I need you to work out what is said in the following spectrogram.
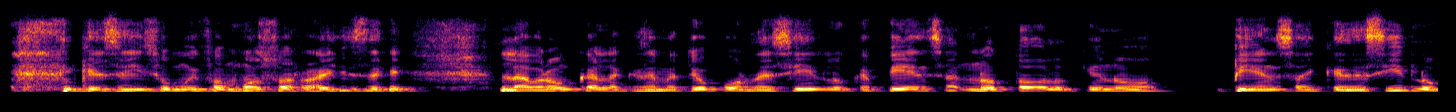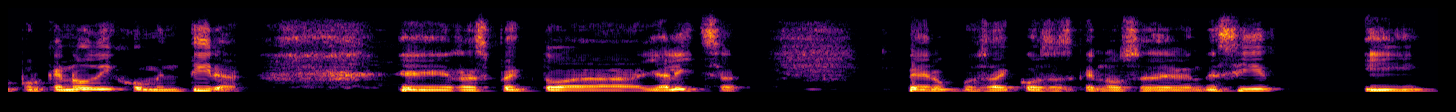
que se hizo muy famoso a raíz de la bronca en la que se metió por decir lo que piensa. No todo lo que uno piensa hay que decirlo, porque no dijo mentira eh, respecto a Yalitza. Pero pues hay cosas que no se deben decir y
